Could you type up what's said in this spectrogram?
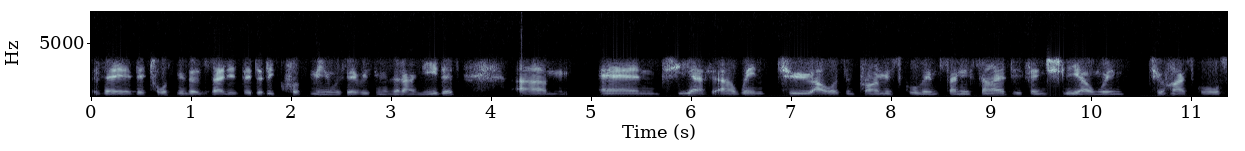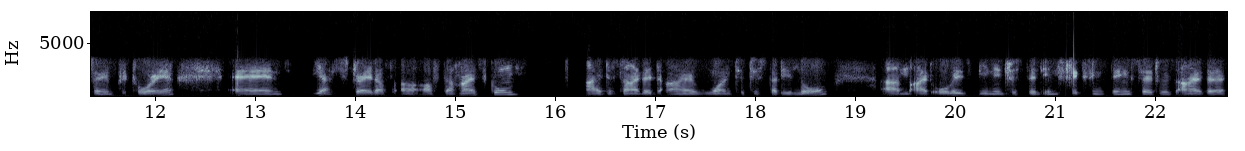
They they taught me those values. They did equip me with everything that I needed. Um, and yeah, I went to I was in primary school in Sunnyside. Eventually, I went to high school also in Pretoria, and yeah, straight off uh, after high school, I decided I wanted to study law. Um, I'd always been interested in fixing things, so it was either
